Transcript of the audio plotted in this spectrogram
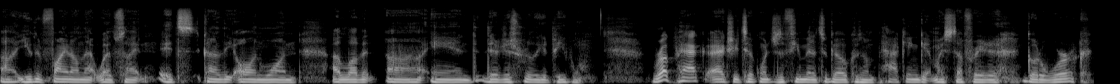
uh, you can find on that website. It's kind of the all in one. I love it. Uh, and they're just really good people. Ruck Pack, I actually took one just a few minutes ago because I'm packing, getting my stuff ready to go to work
